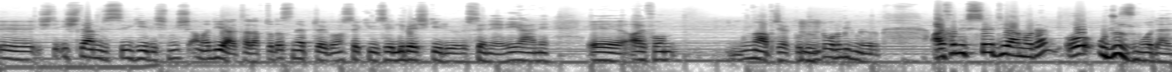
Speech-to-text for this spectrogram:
e, işte işlemcisi gelişmiş ama diğer tarafta da Snapdragon 855 geliyor seneye. Yani e, iPhone ne yapacak bu durumda onu bilmiyorum. iPhone X-Ray diğer model o ucuz model,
